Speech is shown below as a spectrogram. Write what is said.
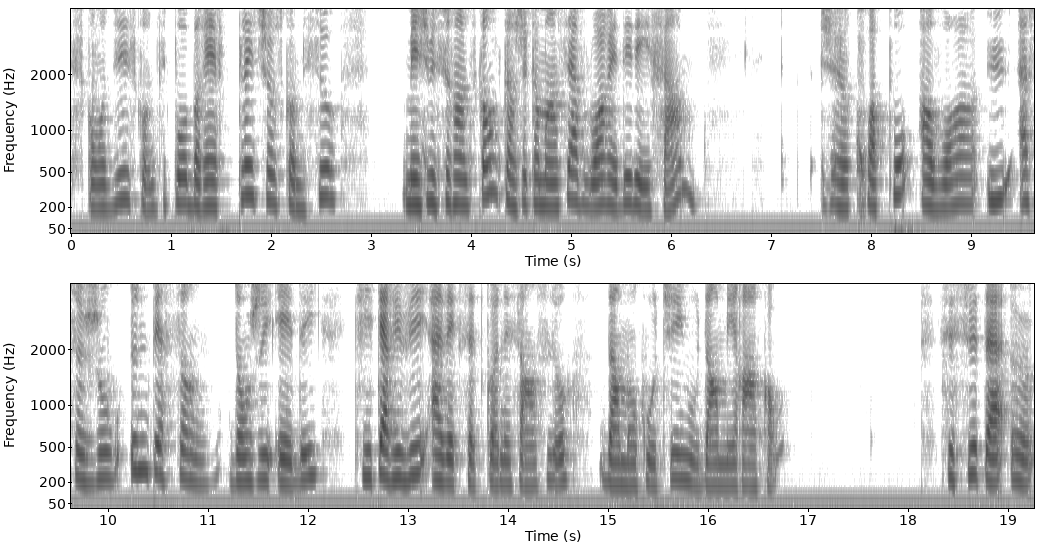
ce qu'on dit, ce qu'on ne dit pas, bref, plein de choses comme ça. Mais je me suis rendu compte quand j'ai commencé à vouloir aider des femmes, je ne crois pas avoir eu à ce jour une personne dont j'ai aidé qui est arrivée avec cette connaissance-là dans mon coaching ou dans mes rencontres. C'est suite à un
